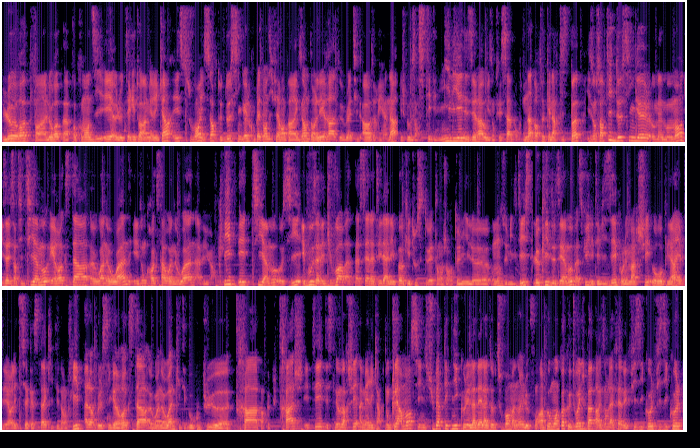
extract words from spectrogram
l'Europe, enfin l'Europe à proprement dit et euh, le territoire américain et souvent ils sortent deux singles complètement différents. Par exemple dans l'era de Rated R de Rihanna et je peux vous en citer des milliers des eras où ils ont fait ça pour n'importe quel artiste pop. Ils ont sorti deux singles au même moment. Ils avaient sorti Tiamo et Rockstar 101 euh, et donc Rockstar 101 avait eu un clip et Tiamo aussi et vous avez dû voir bah, passer à la télé à l'époque et tout, ça devait être en genre 2011, 2010, le clip de Te parce qu'il était visé pour le marché européen. Il y avait d'ailleurs Laetitia Casta qui était dans le clip, alors que le single Rockstar 101, qui était beaucoup plus euh, trap, un peu plus trash, était destiné au marché américain. Donc clairement, c'est une super technique que les labels adoptent souvent. Maintenant, ils le font un peu moins. Quoique Dua Lipa, par exemple, l'a fait avec Physical. Physical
